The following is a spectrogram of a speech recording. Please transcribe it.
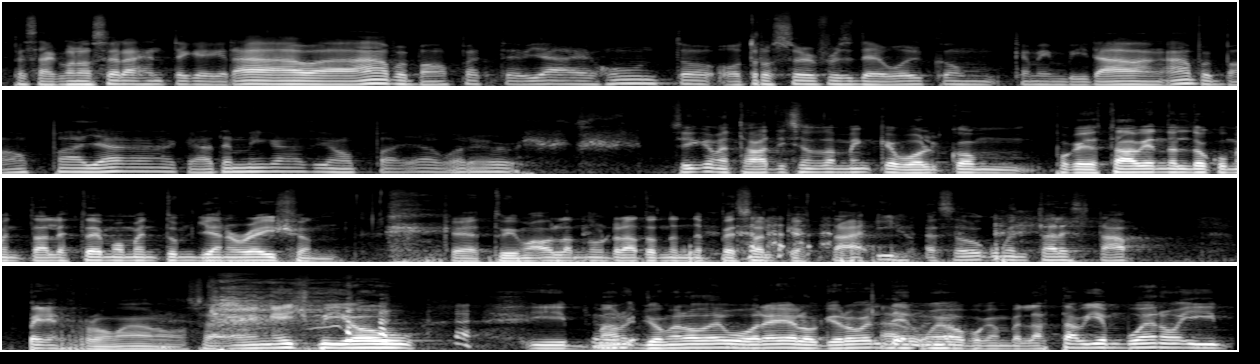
Empecé a conocer a gente que graba, ah, pues vamos para este viaje juntos. Otros surfers de Volcom que me invitaban, ah, pues vamos para allá, quédate en mi casa y vamos para allá, whatever. Sí, que me estabas diciendo también que Volcom, porque yo estaba viendo el documental este de Momentum Generation, que estuvimos hablando un rato antes de empezar, que está, ese documental está perro, mano. O sea, en HBO y, mano, yo me lo devoré, lo quiero ver de nuevo, porque en verdad está bien bueno y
